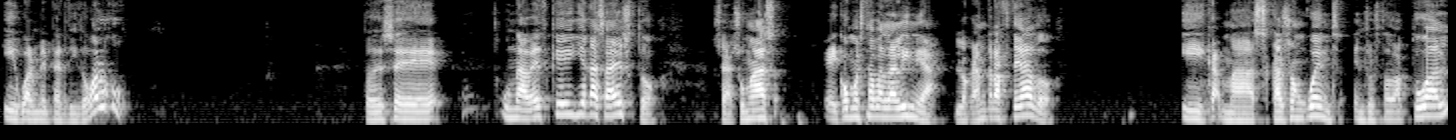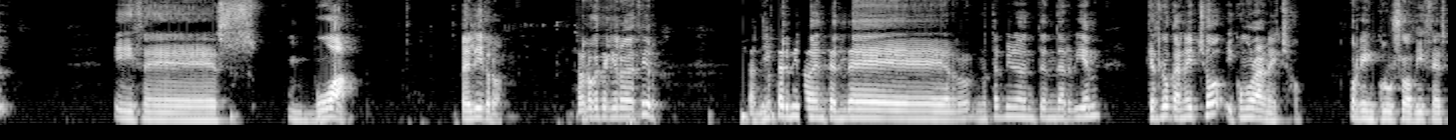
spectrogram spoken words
igual me he perdido algo. Entonces, eh, una vez que llegas a esto, o sea, sumas eh, cómo estaba la línea, lo que han drafteado, y más Carson Wentz en su estado actual, y dices, ¡buah! Peligro. ¿Sabes lo que te quiero decir? no termino de entender. No termino de entender bien qué es lo que han hecho y cómo lo han hecho. Porque incluso dices,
